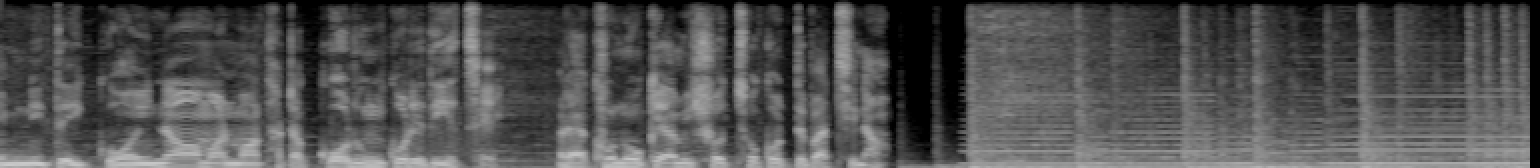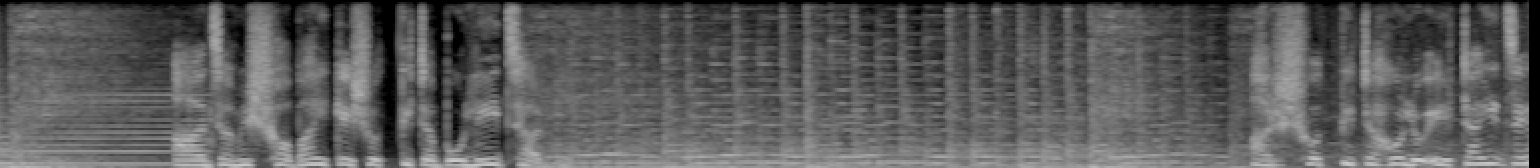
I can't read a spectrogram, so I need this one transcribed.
এমনিতেই গয়না আমার মাথাটা গরম করে দিয়েছে, আর এখন ওকে আমি সহ্য করতে পারছি না। আজ আমি সবাইকে সত্যিটা বলেই ছাড়ব। আর সত্যিটা হলো এটাই যে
